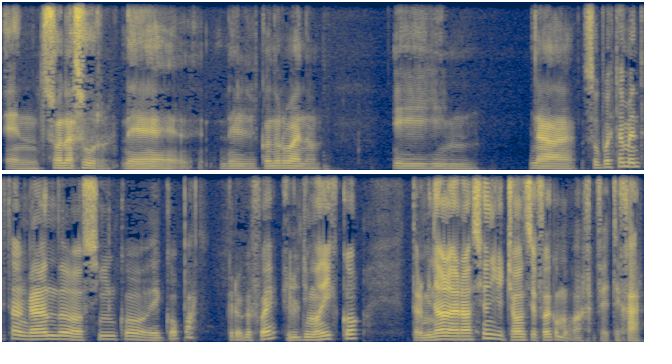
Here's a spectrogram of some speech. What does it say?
en, zona sur del conurbano. Y nada, supuestamente estaban grabando cinco de copas, creo que fue, el último disco. Terminaron la grabación y el chabón se fue como a festejar.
